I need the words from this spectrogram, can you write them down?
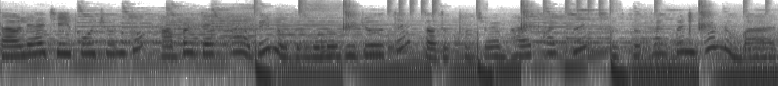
তাহলে আজ এই পর্যন্ত, আবার দেখা হবে নতুন কোনো ভিডিওতে। ততক্ষণ সবাই ভালো থাকবেন, সুস্থ থাকবেন, ধন্যবাদ।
